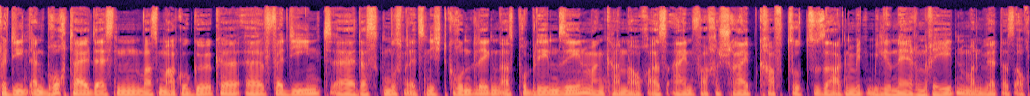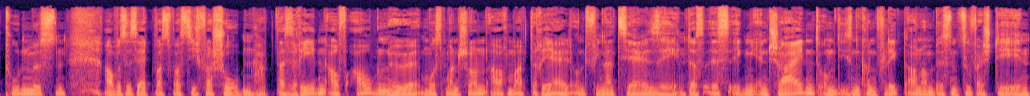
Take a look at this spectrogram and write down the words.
verdient einen Bruchteil dessen, was Marco Göke äh, verdient. Äh, das muss man jetzt nicht grundlegend als Problem sehen. Man kann auch als einfache Schreibkraft sozusagen mit Millionären reden. Man wird das auch tun müssen. Aber es ist etwas, was sich verschoben hat. Das Reden auf Augenhöhe muss man schon auch materiell und finanziell sehen. Das ist irgendwie entscheidend, um diesen Konflikt auch noch ein bisschen zu verstehen.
